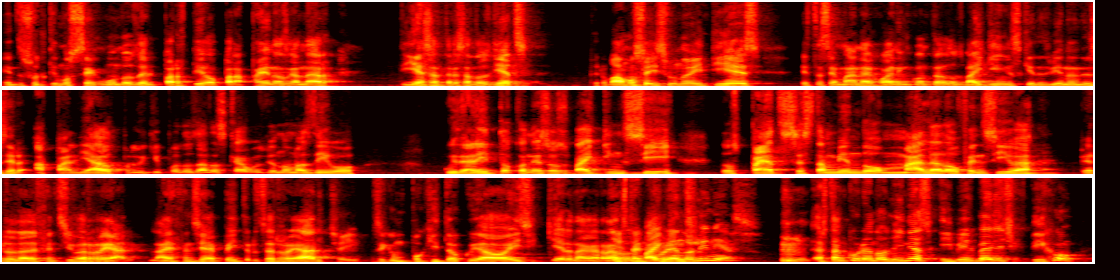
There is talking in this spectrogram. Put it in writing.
en los últimos segundos del partido para apenas ganar 10 a 3 a los Jets. Pero vamos 6-1 ATS. Esta semana juegan en contra de los Vikings, quienes vienen de ser apaleados por el equipo de los Dallas Cowboys. Yo nomás digo, cuidadito con esos Vikings, sí, los Pats se están viendo mal a la ofensiva, pero la defensiva es real. La defensiva de Patriots es real, así que un poquito de cuidado ahí si quieren agarrar. Y están cubriendo líneas. están cubriendo líneas y Bill Belichick dijo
